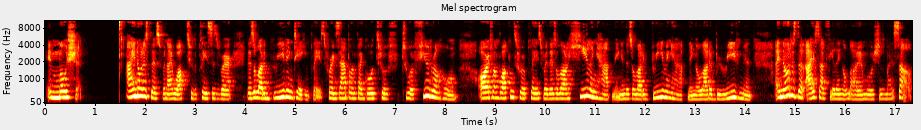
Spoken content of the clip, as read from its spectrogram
emotion. I notice this when I walk through the places where there's a lot of grieving taking place. For example, if I go through to a funeral home, or if I'm walking through a place where there's a lot of healing happening and there's a lot of grieving happening, a lot of bereavement, I notice that I start feeling a lot of emotions myself.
